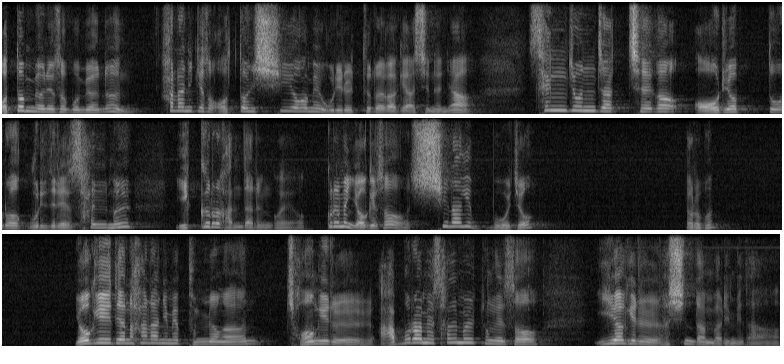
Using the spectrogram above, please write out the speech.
어떤 면에서 보면은 하나님께서 어떤 시험에 우리를 들어가게 하시느냐? 생존 자체가 어렵도록 우리들의 삶을 이끌어 간다는 거예요. 그러면 여기서 신앙이 뭐죠? 여러분? 여기에 대한 하나님의 분명한 정의를 아브라함의 삶을 통해서 이야기를 하신단 말입니다.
